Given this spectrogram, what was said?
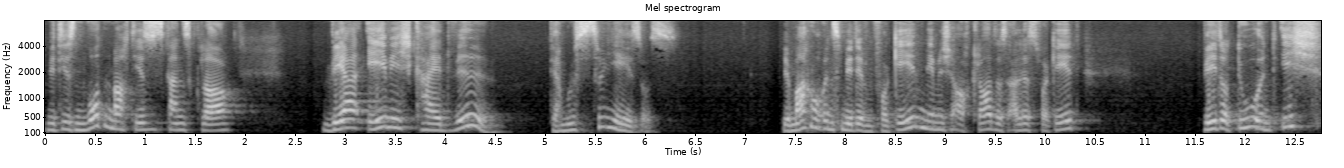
mit diesen Worten macht Jesus ganz klar, wer Ewigkeit will, der muss zu Jesus. Wir machen uns mit dem Vergehen nämlich auch klar, dass alles vergeht. Weder du und ich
